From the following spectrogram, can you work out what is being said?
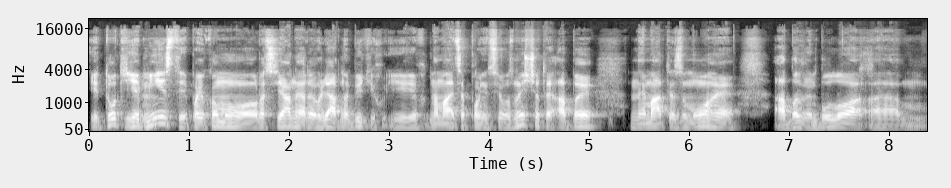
І тут є міст, по якому росіяни регулярно б'ють їх і намагаються повністю його знищити, аби не мати змоги, аби не було ем,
